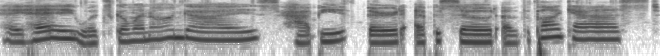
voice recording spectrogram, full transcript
Hey, hey, what's going on, guys? Happy third episode of the podcast.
